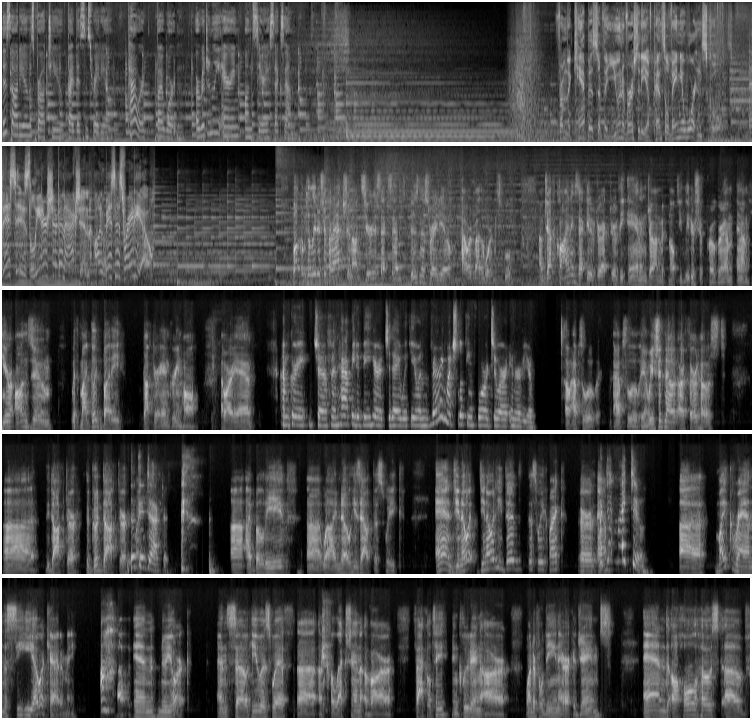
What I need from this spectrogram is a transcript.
This audio is brought to you by Business Radio, powered by Wharton, originally airing on SiriusXM. From the campus of the University of Pennsylvania Wharton School. This is Leadership in Action on Business Radio. Welcome to Leadership in Action on SiriusXM's Business Radio, powered by the Wharton School. I'm Jeff Klein, Executive Director of the Ann and John McNulty Leadership Program, and I'm here on Zoom with my good buddy, Dr. Anne Greenhalgh. How are you, Ann? I'm great, Jeff, and happy to be here today with you, and very much looking forward to our interview. Oh, absolutely. Absolutely. And we should note our third host, uh, the doctor, the good doctor. The Mike, good doctor. uh, I believe, uh, well, I know he's out this week. And do you know what? Do you know what he did this week, Mike? Or what did Mike do? Uh, Mike ran the CEO Academy oh. up in New York, and so he was with uh, a collection of our faculty, including our wonderful dean Erika James, and a whole host of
